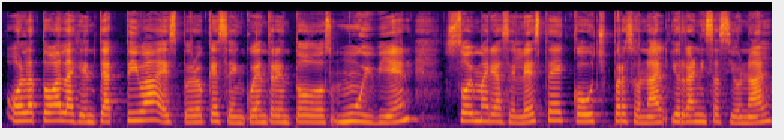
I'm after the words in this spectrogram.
Hola a toda la gente activa, espero que se encuentren todos muy bien. Soy María Celeste, coach personal y organizacional,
